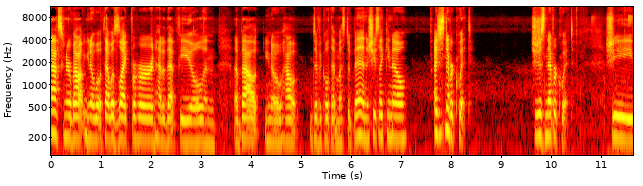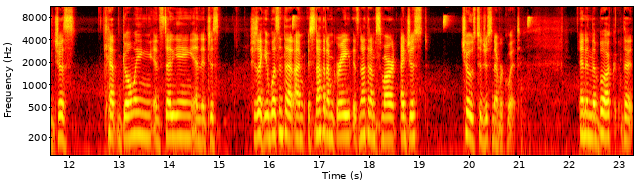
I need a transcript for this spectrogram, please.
asking her about you know what that was like for her and how did that feel and about you know how difficult that must have been. And she's like, you know, I just never quit. She just never quit. She just kept going and studying, and it just, she's like, it wasn't that I'm, it's not that I'm great, it's not that I'm smart. I just chose to just never quit. And in the book that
